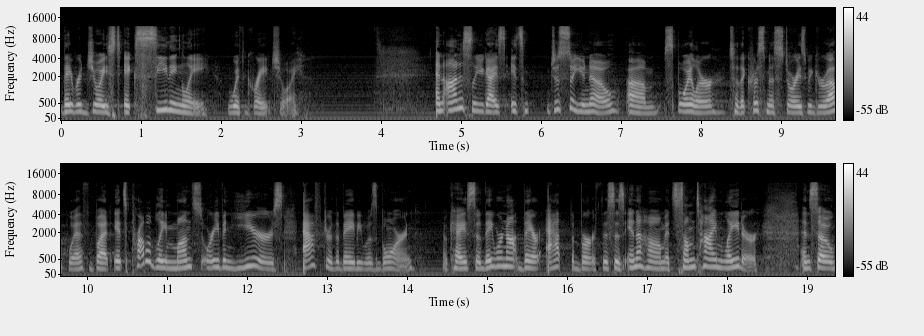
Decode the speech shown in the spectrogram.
they rejoiced exceedingly with great joy. And honestly, you guys, it's just so you know, um, spoiler to the Christmas stories we grew up with, but it's probably months or even years after the baby was born. Okay, so they were not there at the birth. This is in a home, it's sometime later. And so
